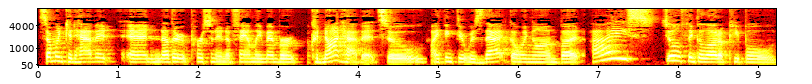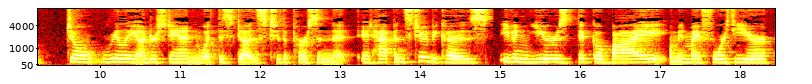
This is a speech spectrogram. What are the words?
Someone could have it and another person in a family member could not have it. So I think there was that going on, but I still think a lot of people don't really understand what this does to the person that it happens to because even years that go by, I'm in my fourth year,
